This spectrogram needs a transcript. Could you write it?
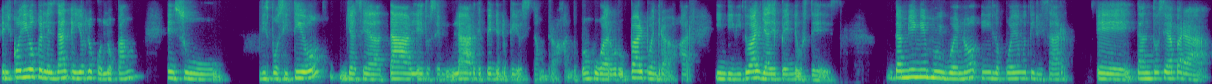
El código que les dan, ellos lo colocan en su dispositivo, ya sea tablet o celular, depende de lo que ellos están trabajando. Pueden jugar grupal, pueden trabajar individual, ya depende de ustedes. También es muy bueno y lo pueden utilizar eh, tanto sea para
